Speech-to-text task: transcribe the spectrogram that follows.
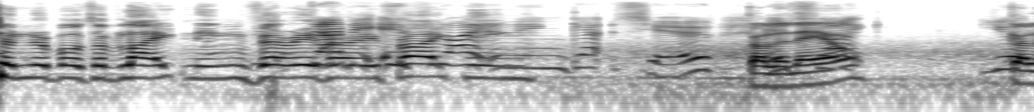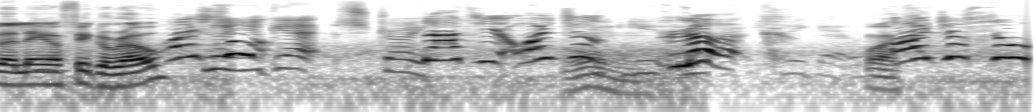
Thunderbolts of lightning, very, Daddy, very if frightening. lightning gets you, Galileo? it's like you're- Galileo Figaro. I No, you get straight. Daddy, I just Oh. look. What? I just saw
